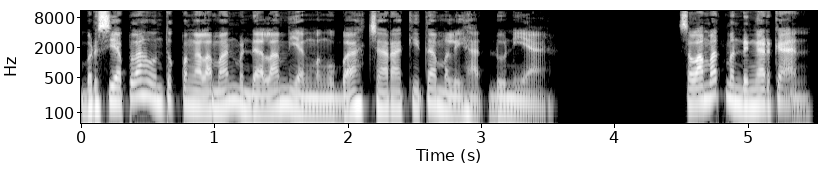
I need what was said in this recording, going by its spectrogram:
Bersiaplah untuk pengalaman mendalam yang mengubah cara kita melihat dunia. Selamat mendengarkan.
